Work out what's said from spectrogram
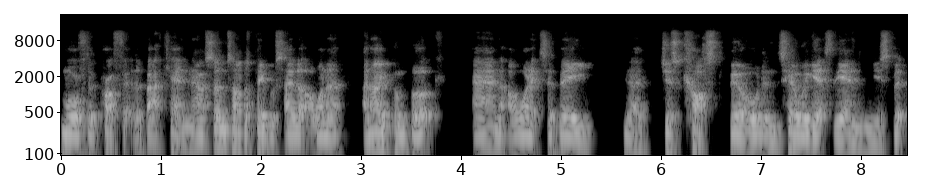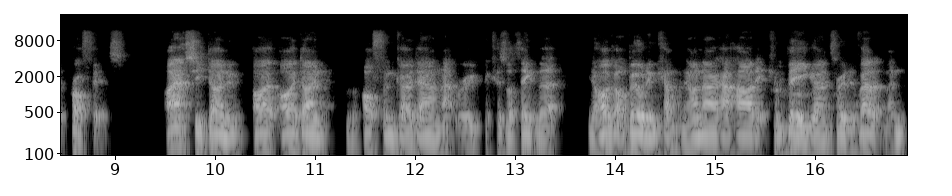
more of the profit at the back end. Now, sometimes people say, look, I want a, an open book and I want it to be, you know, just cost build until we get to the end and you split the profits. I actually don't, I, I don't often go down that route because I think that, you know, I've got a building company. I know how hard it can be going through development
